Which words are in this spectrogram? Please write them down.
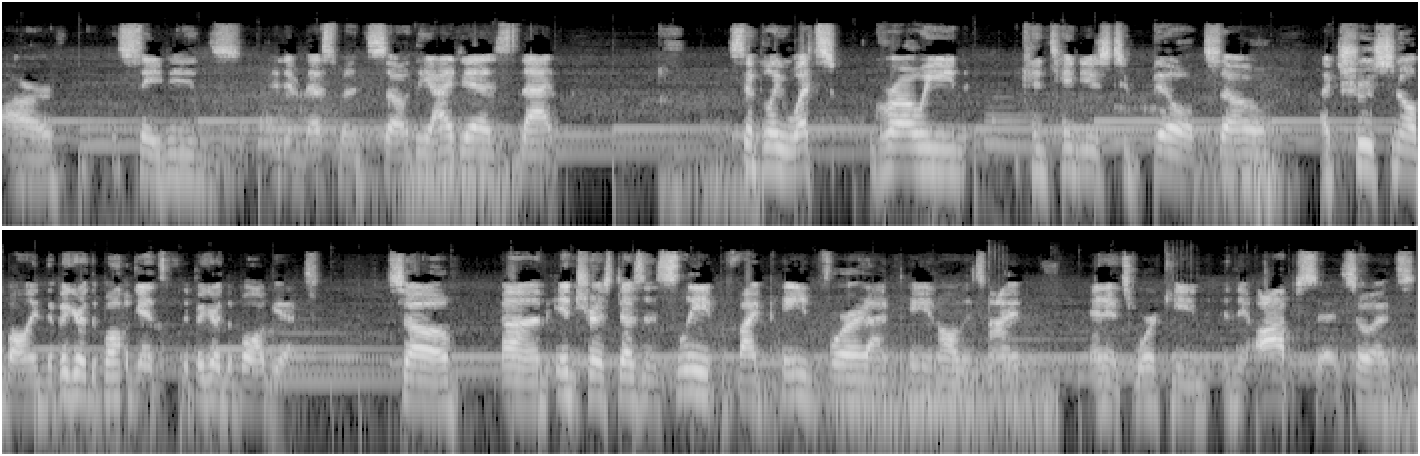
our savings and investments. So, the idea is that simply what's growing continues to build. So a true snowballing. The bigger the ball gets, the bigger the ball gets. So um, interest doesn't sleep. If I'm paying for it, I'm paying all the time, and it's working in the opposite. So it's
